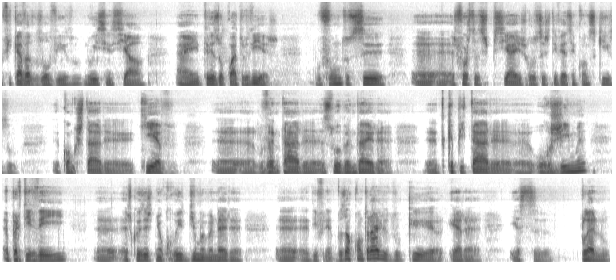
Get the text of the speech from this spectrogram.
ficava resolvido no essencial em três ou quatro dias. No fundo, se as forças especiais russas tivessem conseguido eh, conquistar Kiev, levantar a sua bandeira, decapitar o regime, a partir daí as coisas tinham corrido de uma maneira diferente. Mas ao contrário do que era esse plano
